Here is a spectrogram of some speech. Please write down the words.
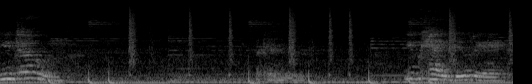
you do. I can't do it. You can't do that.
